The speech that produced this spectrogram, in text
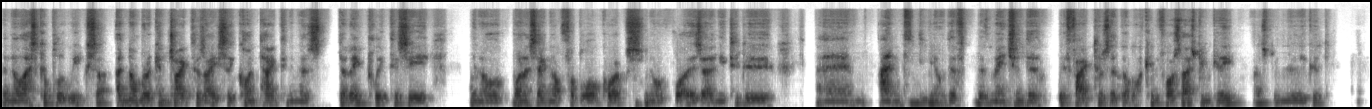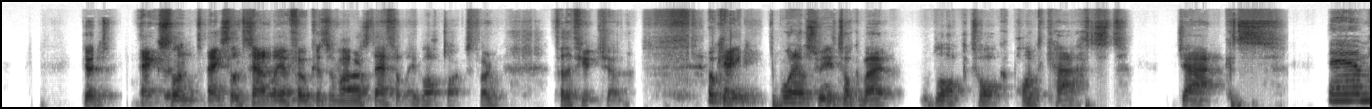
in the last couple of weeks a, number of contractors actually contacting us directly to say, you know, want to sign up for Blockworx, you know, what is it I need to do? Um, and you know they've, they've mentioned the, the factors that they're looking for. So that's been great. That's been really good. Good. Excellent. Excellent. Certainly a focus of ours definitely Blockworx for for the future. Okay. What else do we need to talk about? Blocktalk podcast Jaxx um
